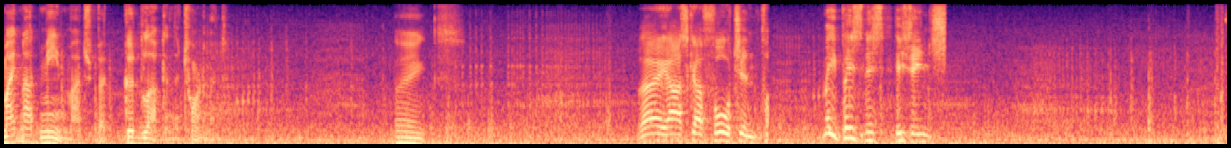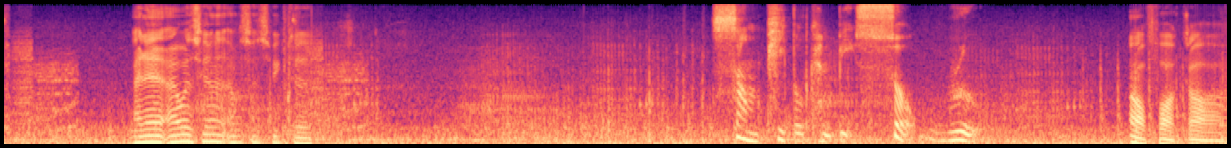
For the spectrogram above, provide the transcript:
might not mean much, but good luck in the tournament. Thanks. They ask a fortune for... Me business is in sh... I know, I was gonna I was gonna speak to Some people can be so rude. Oh fuck off.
